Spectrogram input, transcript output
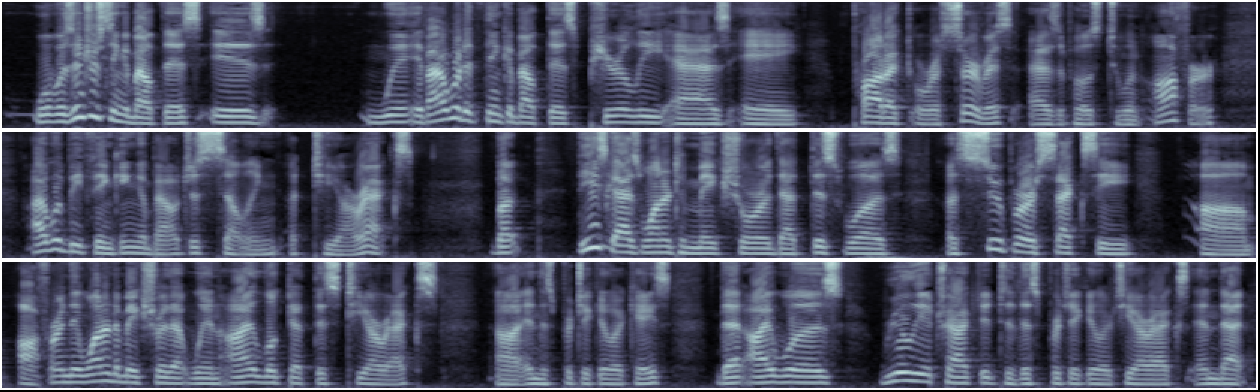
what was interesting about this is if I were to think about this purely as a product or a service as opposed to an offer, I would be thinking about just selling a TRX. But these guys wanted to make sure that this was a super sexy um, offer, and they wanted to make sure that when I looked at this TRX uh, in this particular case, that I was really attracted to this particular TRX, and that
